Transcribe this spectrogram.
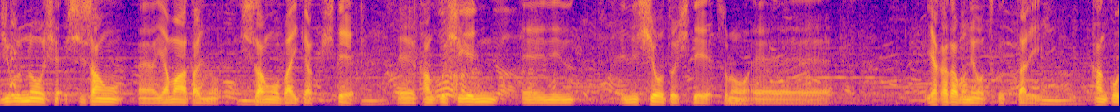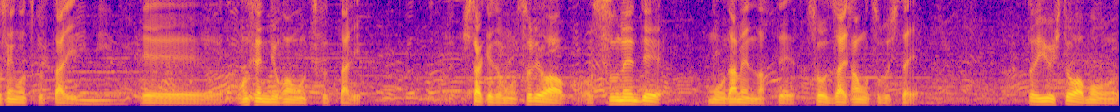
自分の資産を山あたりの資産を売却して、え観光資源ににしようとしてその、えー、屋形船を作ったり観光船を作ったり、えー、温泉旅館を作ったりしたけどもそれは数年でもうダメになってそう財産を潰してという人はもう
